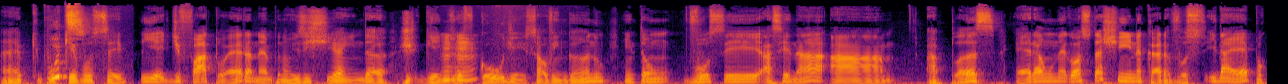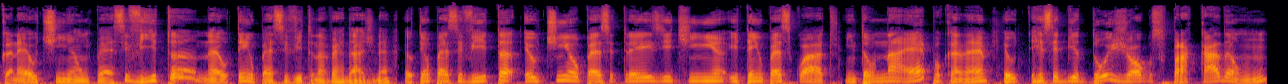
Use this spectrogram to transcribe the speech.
né? Que, porque Putz. você. E de fato era, né? Porque não existia ainda Games Uhum. with Gold, salvo engano. Então, você assinar a a Plus era um negócio da China, cara. Você- e na época, né, eu tinha um PS Vita, né? Eu tenho o PS Vita, na verdade, né? Eu tenho o PS Vita, eu tinha o PS3 e tinha e tenho o PS4. Então, na época, né, eu recebia dois jogos para cada um.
